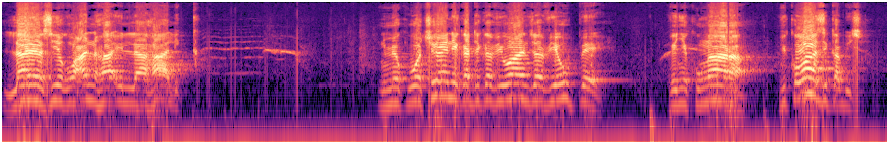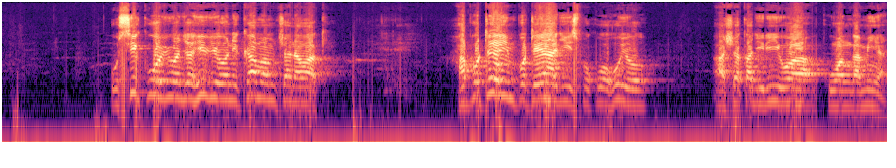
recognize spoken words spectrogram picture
la yazighu anha illa halik. Nimekuacheni katika viwanja vyeupe vyenye kung'ara viko wazi kabisa usiku wa viwanja hivyo ni kama mchana wake. Hapotei mpoteaji isipokuwa huyo ashakadiriwa kuangamia.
